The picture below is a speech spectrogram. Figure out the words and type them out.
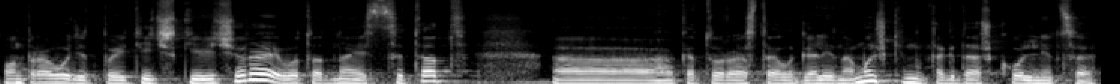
Он проводит поэтические вечера, и вот одна из цитат, э, которую оставила Галина Мышкина, тогда школьница,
